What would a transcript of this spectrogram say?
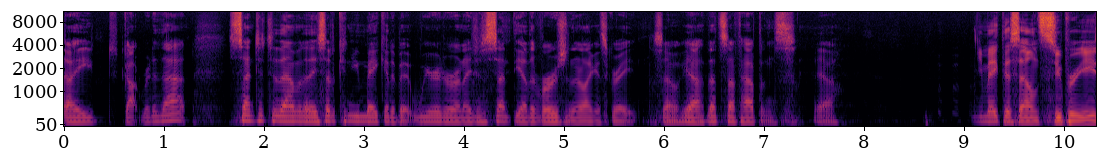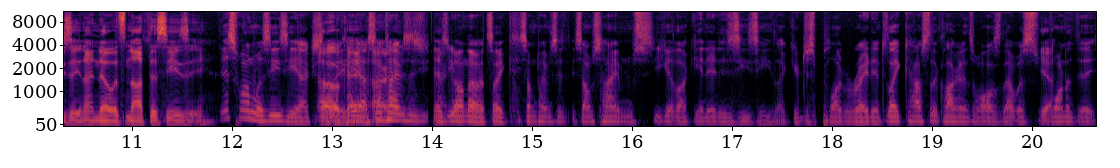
I got rid of that. Sent it to them, and they said, "Can you make it a bit weirder?" And I just sent the other version. They're like, "It's great." So yeah, that stuff happens. Yeah, you make this sound super easy, and I know it's not this easy. this one was easy actually. Oh, okay. Yeah, All sometimes as, you- All as you all know, it's like sometimes it, sometimes you get lucky and it is easy. Like you're just plug right into like House of the Clock and its Walls. That was Yeah. one of the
